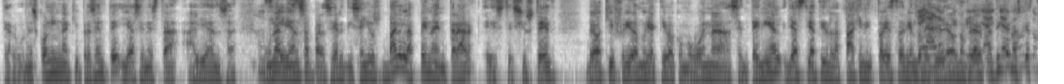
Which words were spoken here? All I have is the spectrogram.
te reúnes con Ina aquí presente y hacen esta alianza, Así una es. alianza para hacer diseños. Vale la pena entrar, este, si usted veo aquí Frida muy activa como buena centennial, ya, ya tienes la página y todo, ya estás viendo Claro los videos, ¿no? sí, Frida? ya- ya Platícanos qué estás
